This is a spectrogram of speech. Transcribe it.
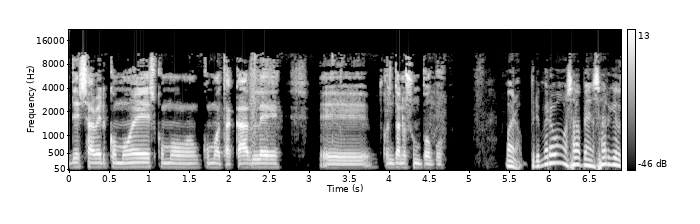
de, saber cómo es, cómo, cómo atacarle? Eh, cuéntanos un poco. Bueno, primero vamos a pensar que el,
